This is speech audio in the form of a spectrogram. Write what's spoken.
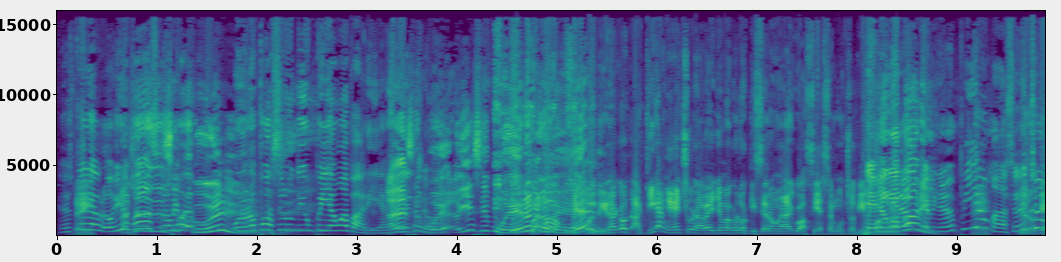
Eso sí. estaría- oye, no Eso- puedo- eso no es puedo- cool. Uno no puede hacer un día un pijama party. Ah, ese bue- oye ese bueno Bueno, Joel. coordina con- aquí han hecho una vez, yo me acuerdo que hicieron algo así hace mucho tiempo. Que ¿Pijama atrás. vinieron, party? que vinieron en pijama a hacer el show. que.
